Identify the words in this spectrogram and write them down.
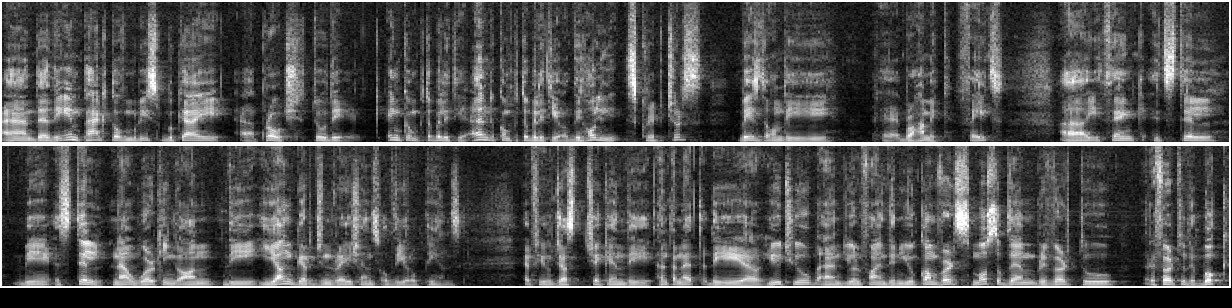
And uh, the impact of Maurice Bucaille approach to the incompatibility and compatibility of the Holy Scriptures based on the uh, Abrahamic faith, I think it's still being still now working on the younger generations of the Europeans. If you just check in the internet, the uh, YouTube, and you'll find the new converts. Most of them revert to refer to the book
